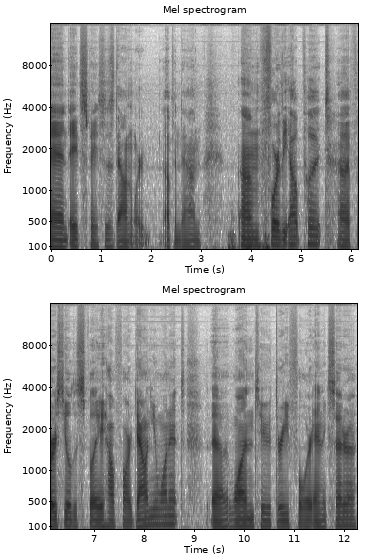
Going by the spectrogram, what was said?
and 8 spaces downward, up and down. Um, for the output, uh, first you'll display how far down you want it, uh, 1, 2, 3, 4, and etc.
